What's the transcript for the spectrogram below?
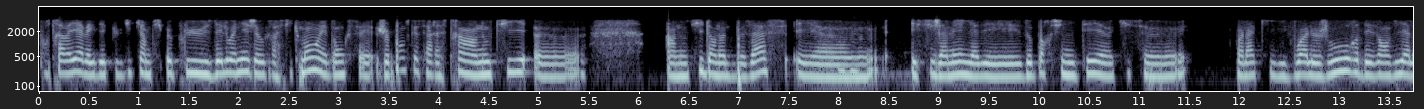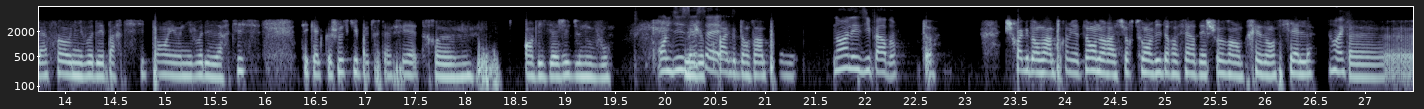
pour travailler avec des publics un petit peu plus éloignés géographiquement. Et donc, je pense que ça resterait un outil, euh, un outil dans notre besace. Et, euh, mhm. et si jamais il y a des opportunités qui se voilà, qui voient le jour, des envies à la fois au niveau des participants et au niveau des artistes, c'est quelque chose qui peut tout à fait être envisagé de nouveau. On le disait, je crois que dans un Non, allez-y, pardon je crois que dans un premier temps, on aura surtout envie de refaire des choses en présentiel. Euh,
